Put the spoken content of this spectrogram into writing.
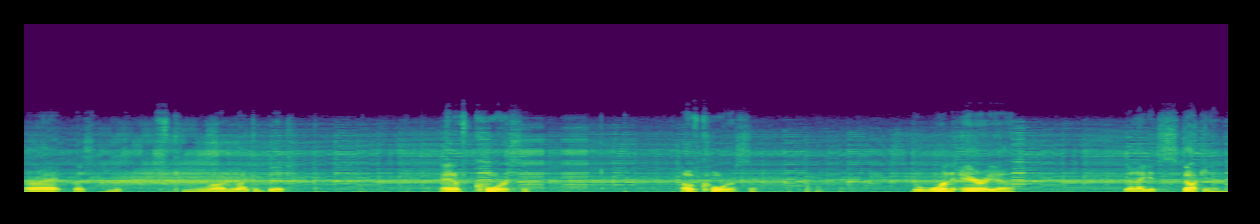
Alright, let's, let's run like a bitch. And of course, of course, the one area that I get stuck in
